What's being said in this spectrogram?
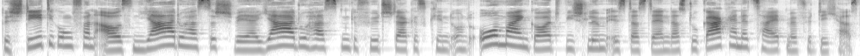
Bestätigung von außen. Ja, du hast es schwer. Ja, du hast ein gefühlsstarkes Kind. Und oh mein Gott, wie schlimm ist das denn, dass du gar keine Zeit mehr für dich hast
